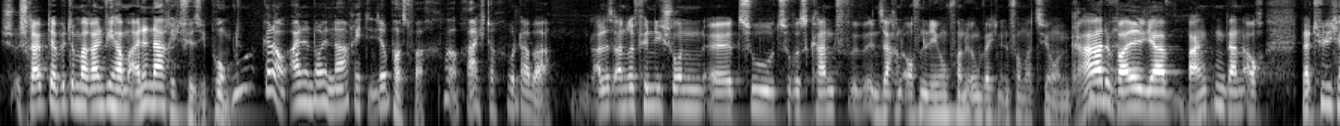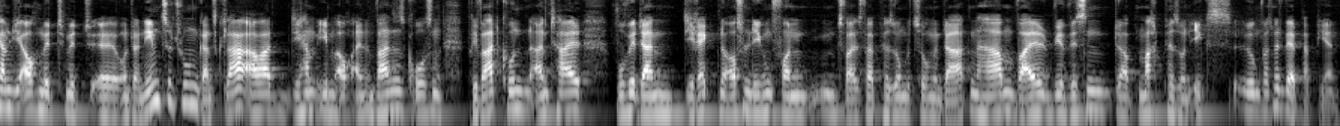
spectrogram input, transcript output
schreibt da bitte mal rein, wir haben eine Nachricht für Sie. Punkt. Genau, eine neue Nachricht in Ihrem Postfach. Reicht doch wunderbar. Alles andere finde ich schon äh, zu, zu riskant in Sachen Offenlegung von irgendwelchen Informationen. Gerade ja, weil ja Banken dann auch, natürlich haben die auch mit, mit äh, Unternehmen zu tun, ganz klar, aber die haben eben auch einen wahnsinnig großen Privatkundenanteil, wo wir dann direkt eine Offenlegung von im Zweifelsfall personenbezogenen Daten haben, weil wir wissen, da macht Person X irgendwas mit Wertpapieren.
